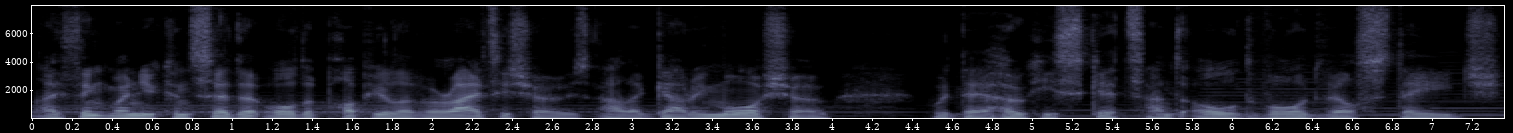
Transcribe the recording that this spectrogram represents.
I think when you consider all the popular variety shows a la Garry Moore Show, with their hokey skits and old vaudeville stage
